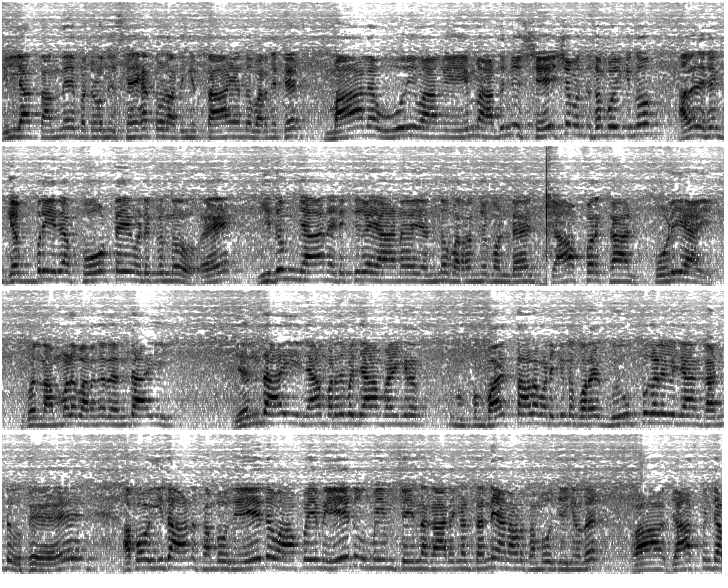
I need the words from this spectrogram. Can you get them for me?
ഇല്ല തന്നേ പറ്റുള്ളൂ. നീ സ്നേഹത്തോട് അതിങ്ങി താ എന്ന് പറഞ്ഞിട്ട് മാല ഊരി വാങ്ങുകയും അതിനുശേഷം എന്ത് സംഭവിക്കുന്നു? അതിനുശേഷം ഗബ്രീര ഫോട്ടോയും എടുക്കുന്നു. ഏ ഇതും ഞാൻ എടുക്കുകയാണ് എന്ന് പറഞ്ഞുകൊണ്ട് ജാഫർ ഖാൻ പൊളിയായി. ഇപ്പൊ നമ്മൾ പറഞ്ഞത് എന്തായി? എന്തായി? ഞാൻ പറഞ്ഞപ്പോ ഞാൻ ഭയങ്കര ഭയത്താളം അടിക്കുന്ന കുറെ ഗ്രൂപ്പുകളിൽ ഞാൻ കണ്ടു. അപ്പോൾ അപ്പോ ഇതാണ് സംഭവിച്ചത്. ഏത് വാപ്പയും ഏത് ഉമ്മയും ചെയ്യുന്ന കാര്യങ്ങൾ തന്നെയാണ് അവിടെ സംഭവിച്ചിരിക്കുന്നത്. ജാസ്മിന്റെ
